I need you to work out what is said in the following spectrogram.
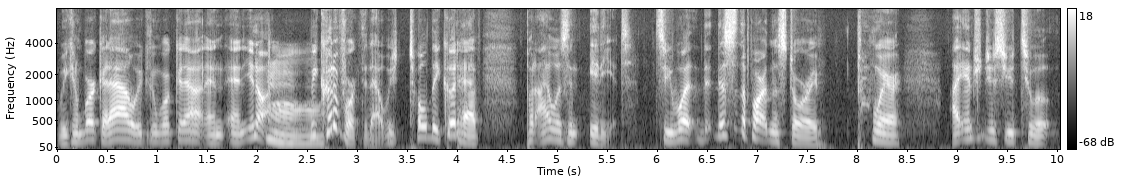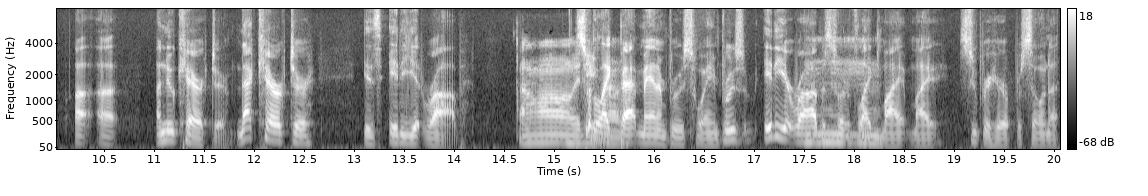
we can work it out, we can work it out, and and you know, Aw. we could have worked it out, we totally could have, but I was an idiot. See what? Th- this is the part in the story where I introduce you to a a, a, a new character. And that character is Idiot Rob Oh, sort of like Batman and Bruce Wayne. Bruce Idiot Rob is sort of like mm. my my superhero persona,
